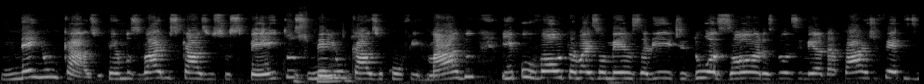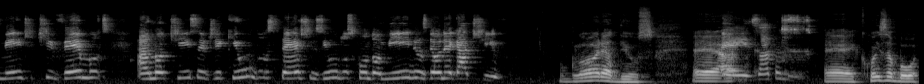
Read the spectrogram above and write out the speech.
Nenhum caso. Temos vários casos suspeitos, Suspeitos. nenhum caso confirmado. E por volta mais ou menos ali de duas horas, duas e meia da tarde, felizmente tivemos a notícia de que um dos testes em um dos condomínios deu negativo. Glória a Deus. É, É, exatamente. É, coisa boa.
